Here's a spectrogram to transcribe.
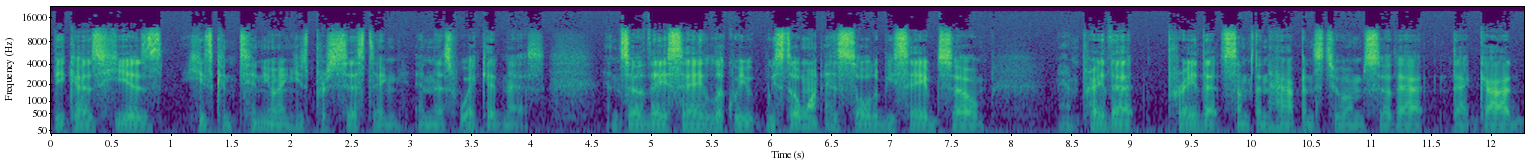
because he is he's continuing, he's persisting in this wickedness. And so they say, look, we, we still want his soul to be saved, so man, pray that pray that something happens to him so that, that God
